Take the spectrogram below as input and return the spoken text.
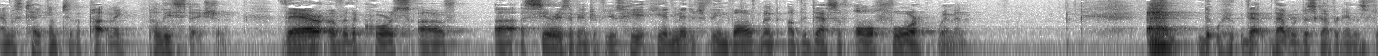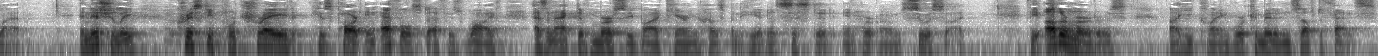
and was taken to the Putney police station. There, over the course of uh, a series of interviews, he, he admitted to the involvement of the deaths of all four women that, that, that were discovered in his flat. Initially, Christie portrayed his part in Ethel's death, his wife, as an act of mercy by a caring husband. He had assisted in her own suicide. The other murders, uh, he claimed, were committed in self defense.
